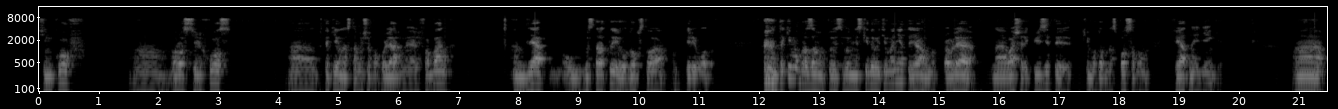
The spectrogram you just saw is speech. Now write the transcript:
Тиньков, Россельхоз. Какие у нас там еще популярные? Альфа-банк для быстроты и удобства переводов. Таким образом, то есть вы мне скидываете монеты, я вам отправляю на ваши реквизиты каким удобным способом фиатные деньги. А,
